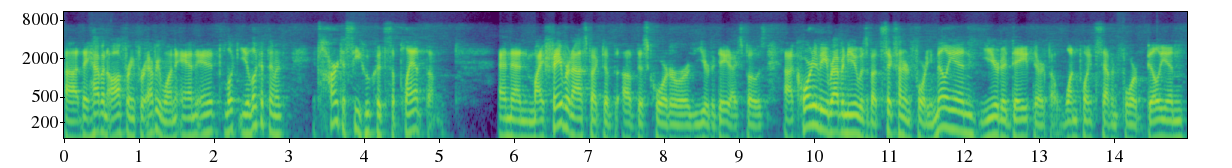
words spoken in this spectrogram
Uh, they have an offering for everyone, and, and it, look you look at them it's hard to see who could supplant them. And then my favorite aspect of, of this quarter or year to date, I suppose, uh, quarterly revenue was about 640 million. Year to date, they're at about 1.74 billion.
